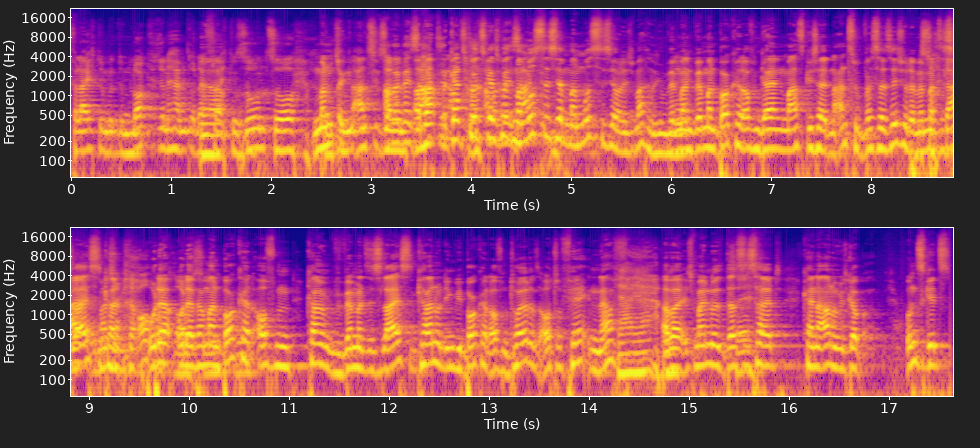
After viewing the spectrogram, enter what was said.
vielleicht nur mit einem lockeren Hemd oder Ja. vielleicht nur so und so. Man- und so einen Anzug, aber Aber denn ganz auch- kurz, aber ganz kurz, man muss, es ja, man muss es ja auch nicht machen. Wenn, Nee. man, wenn man Bock hat auf einen geilen maßgeschnitterten Anzug, was weiß ich, oder wenn Ist man es leisten kann. Oder, drauf, oder wenn so. man Bock hat auf ein, kann, wenn man es sich leisten kann und irgendwie Bock hat auf ein teures Auto, fair enough. Ja, ja. Aber ich meine nur, das Safe. ist halt, keine Ahnung, ich glaube, uns geht's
